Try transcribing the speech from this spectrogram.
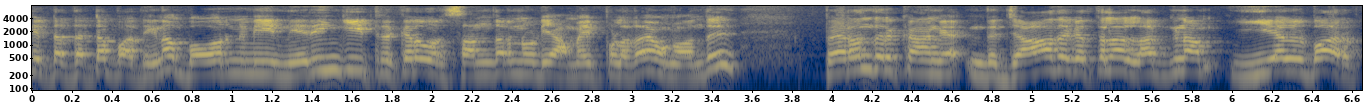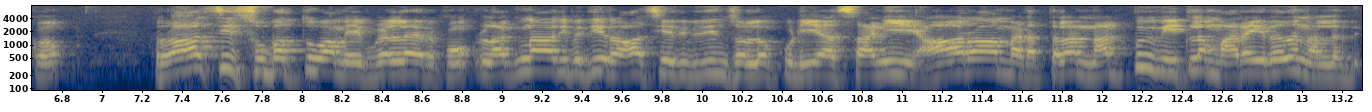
கிட்டத்தட்ட பார்த்தீங்கன்னா பௌர்ணமியை நெருங்கிட்டு இருக்கிற ஒரு சந்திரனுடைய அமைப்பில் தான் இவங்க வந்து பிறந்திருக்காங்க. இந்த ஜாதகத்தில் லக்னம் இயல்பாக இருக்கும். ராசி சுபத்துவ அமைப்புகளில் இருக்கும். லக்னாதிபதி ராசி அதிபதினு சொல்லக்கூடிய சனி ஆறாம் இடத்துல நட்பு வீட்டில் மறைகிறது நல்லது.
